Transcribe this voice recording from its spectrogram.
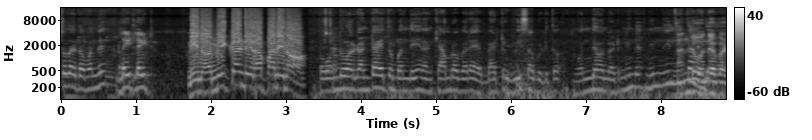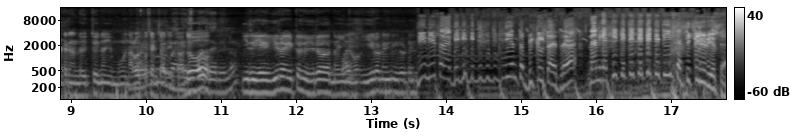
ಎಷ್ಟೊತ್ತಾಯ್ತಾ ಬಂದು? Light light. ನೀನು ಮಿಕ್ಕಂಡಿರಪ್ಪ ನೀನು. ಒಂದೂವರೆ ಗಂಟೆ ಆಯ್ತು ಬಂದಿ ನನ್ನ ಕ್ಯಾಮ್ರಾ ಬೇರೆ ಬ್ಯಾಟ್ರಿ ವೀಸಾಗ್ಬಿಟ್ಟಿತ್ತು ಒಂದೇ ಒಂದು ಬ್ಯಾಟ್ರಿ ನಿಂದ ನಿಂದ ಒಂದೇ ಬ್ಯಾಟ್ರಿ ನಂದು ಇತ್ತು ಇನ್ನು ನಲ್ವತ್ತು ಪರ್ಸೆಂಟ್ ಚಾರ್ಜ್ ಇತ್ತು. ಅದು ಇದು ಹೀರೋ ಇಟ್ಟು hero nine hero nine hero ten ನೀನ್ ಈ ತರ ಬಿಗಿ ಬಿಗಿ ಬಿಗಿ ಬಿಗಿ ಅಂತ ಬಿಕ್ಕಳ್ತಾ ಇದ್ರೆ ನನಗೆ ತಿ ತಿ ತಿ ತಿ ತಿ ಟಿ ಅಂತ ತಿಕ್ಕಿ ಹಿಡಿಯುತ್ತೆ.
